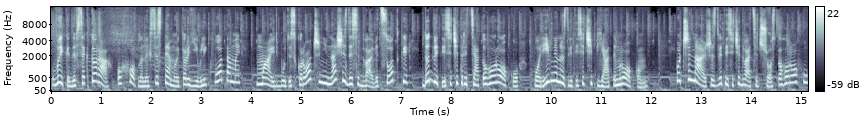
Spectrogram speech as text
Викиди в секторах, охоплених системою торгівлі квотами, мають бути скорочені на 62% до 2030 року порівняно з 2005 роком. Починаючи з 2026 року,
